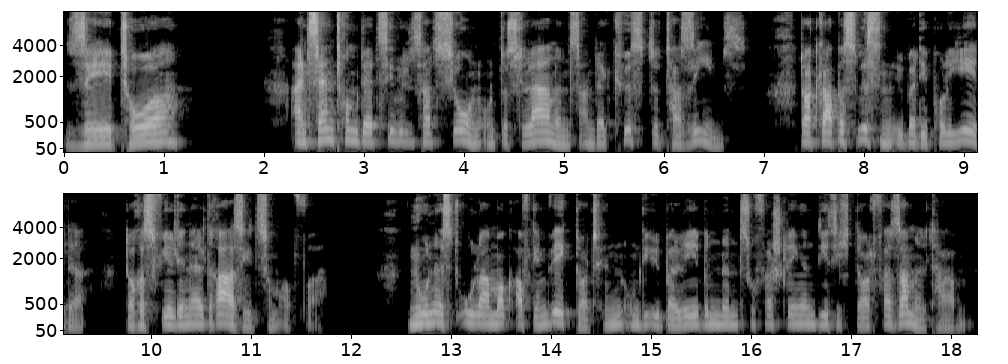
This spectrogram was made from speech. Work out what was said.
Seetor, ein Zentrum der Zivilisation und des Lernens an der Küste Tasims. Dort gab es Wissen über die Polyeder, doch es fiel den Eldrasi zum Opfer. Nun ist Ulamok auf dem Weg dorthin, um die Überlebenden zu verschlingen, die sich dort versammelt haben.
